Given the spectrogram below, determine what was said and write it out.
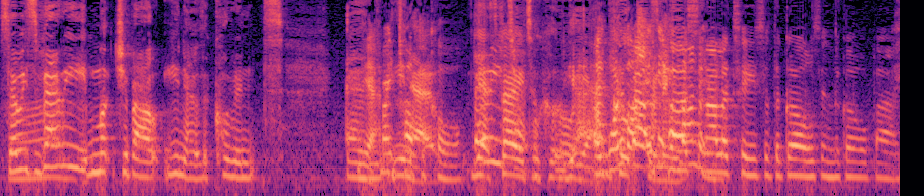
So it's very much about, you know, the current. Um, Yeah. Very you know, topical. Yeah, it's very topical, topical, yeah. yeah. and what about the personalities of the girls in the girl band?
